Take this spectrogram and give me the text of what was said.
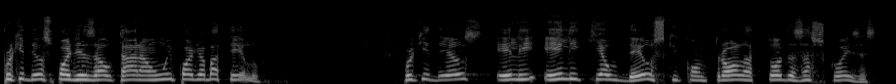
Porque Deus pode exaltar a um e pode abatê-lo. Porque Deus, ele, ele que é o Deus que controla todas as coisas.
